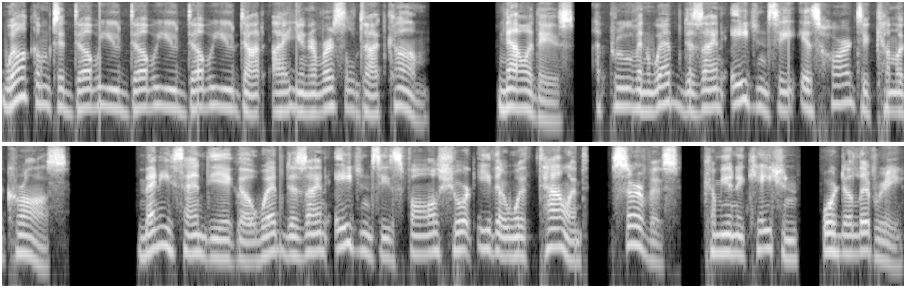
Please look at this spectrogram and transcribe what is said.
Welcome to www.eyeuniversal.com. Nowadays, a proven web design agency is hard to come across. Many San Diego web design agencies fall short either with talent, service, communication, or delivery.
